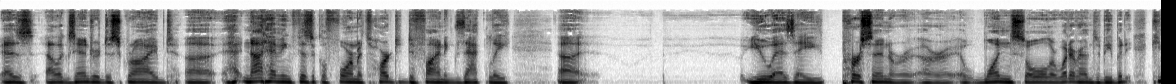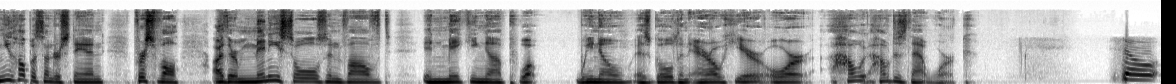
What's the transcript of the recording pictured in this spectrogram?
as Alexandra described, uh, not having physical form, it's hard to define exactly uh, you as a person or, or one soul or whatever happens to be. But can you help us understand? First of all, are there many souls involved in making up what we know as Golden Arrow here, or how how does that work? So,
